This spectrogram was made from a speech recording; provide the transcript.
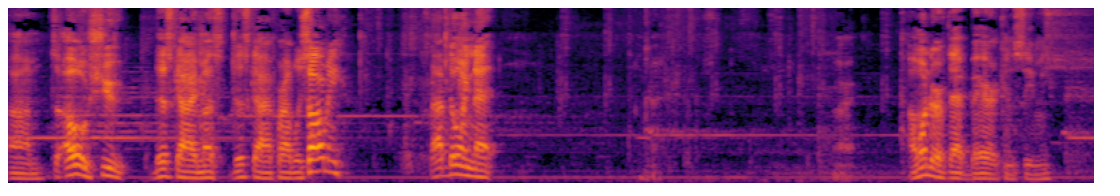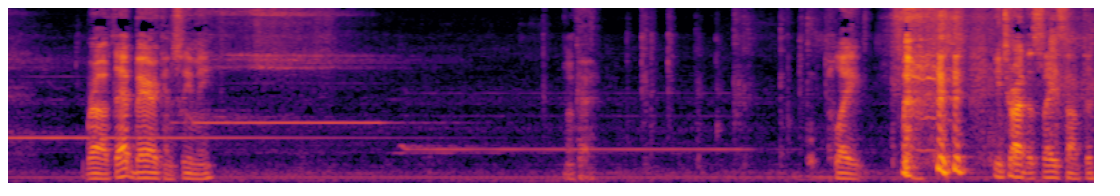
Um, so, oh shoot. This guy must, this guy probably saw me. Stop doing that. Okay. All right. I wonder if that bear can see me. Bro, if that bear can see me. Okay. Play. he tried to say something.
